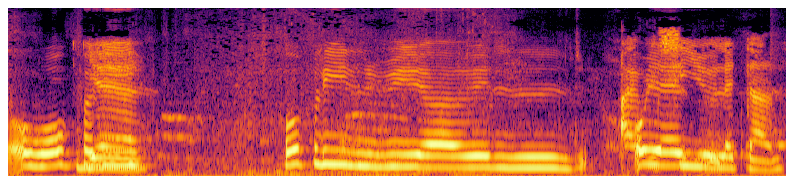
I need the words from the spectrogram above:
Oh, hopefully. Yeah. Hopefully we uh, will. I oh will yeah. see you later.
